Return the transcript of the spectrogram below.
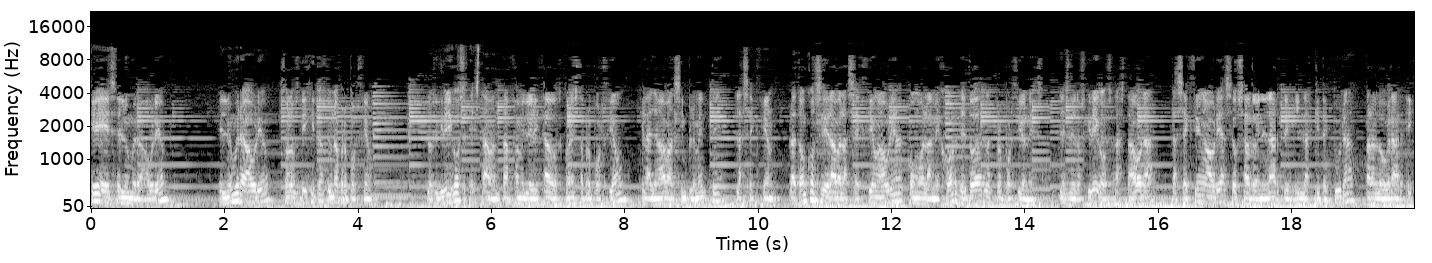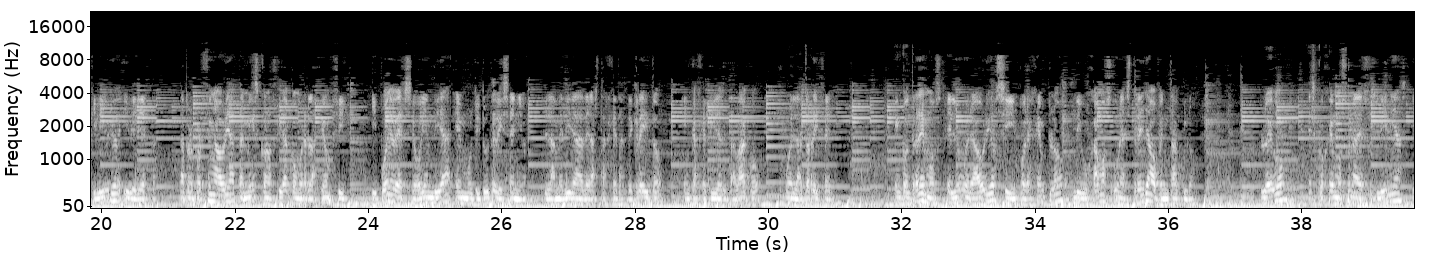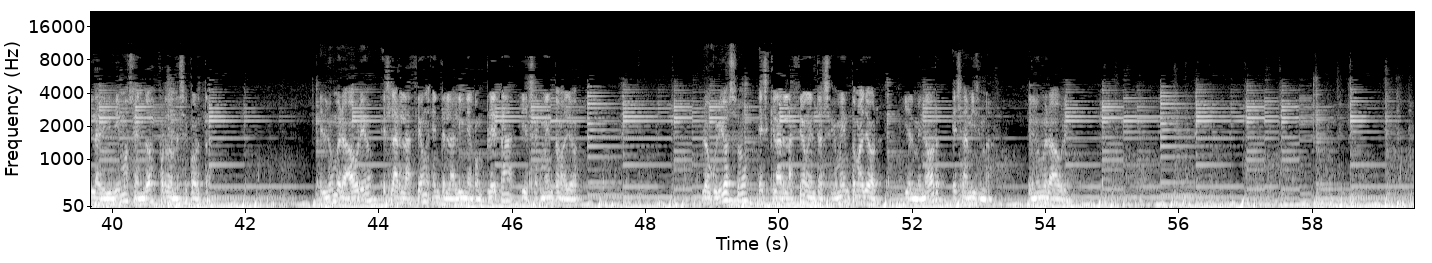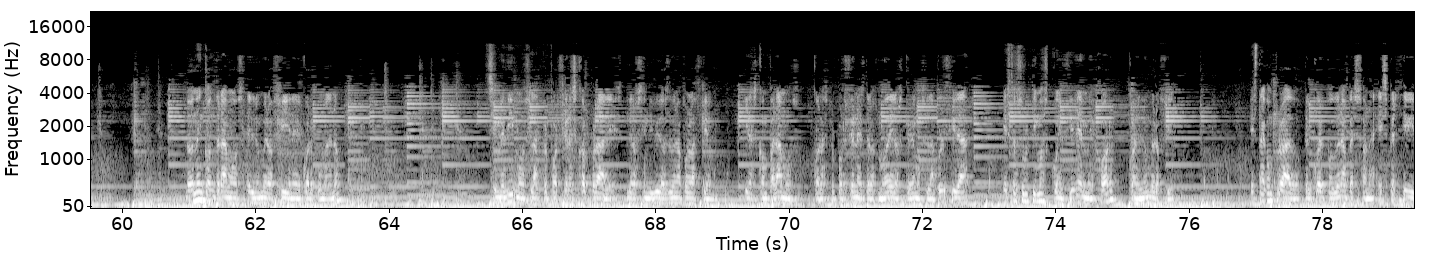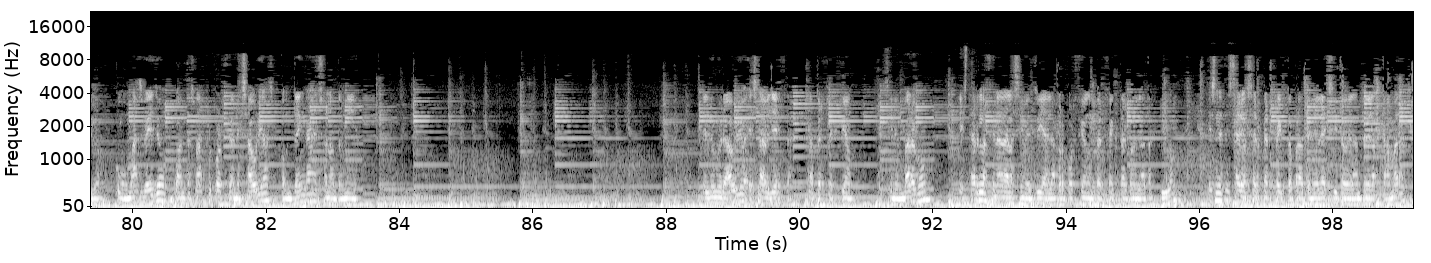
¿Qué es el número áureo? El número áureo son los dígitos de una proporción. Los griegos estaban tan familiarizados con esta proporción que la llamaban simplemente la sección. Platón consideraba la sección áurea como la mejor de todas las proporciones. Desde los griegos hasta ahora, la sección áurea se ha usado en el arte y la arquitectura para lograr equilibrio y belleza. La proporción áurea también es conocida como relación phi y puede verse hoy en día en multitud de diseños, en la medida de las tarjetas de crédito, en cajetillas de tabaco o en la Torre Eiffel. Encontraremos el número áureo si, por ejemplo, dibujamos una estrella o pentáculo. Luego, escogemos una de sus líneas y la dividimos en dos por donde se corta. El número áureo es la relación entre la línea completa y el segmento mayor. Lo curioso es que la relación entre el segmento mayor y el menor es la misma, el número áureo. ¿Dónde encontramos el número phi en el cuerpo humano? Si medimos las proporciones corporales de los individuos de una población y las comparamos con las proporciones de los modelos que vemos en la publicidad, estos últimos coinciden mejor con el número phi. Está comprobado que el cuerpo de una persona es percibido como más bello cuantas más proporciones áureas contenga en su anatomía. El número áureo es la belleza, la perfección. Sin embargo, ¿está relacionada la simetría y la proporción perfecta con el atractivo? ¿Es necesario ser perfecto para tener éxito delante de las cámaras?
